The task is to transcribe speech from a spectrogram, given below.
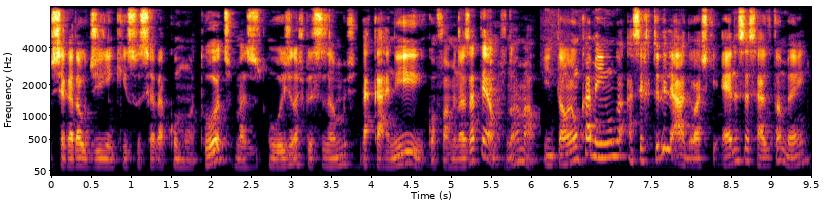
chegará o dia em que isso será comum a todos, mas hoje nós precisamos da carne conforme nós a temos, normal. Então é um caminho a ser trilhado. Eu acho que é necessário também,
